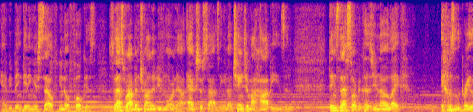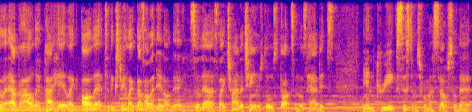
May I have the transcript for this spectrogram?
Have you been getting yourself, you know, focused? So that's where I've been trying to do more now, exercising, you know, changing my hobbies and things of that sort because, you know, like it was crazy, like alcoholic, pothead, like all that to the extreme. Like that's all I did all day. So now it's like trying to change those thoughts and those habits and create systems for myself so that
